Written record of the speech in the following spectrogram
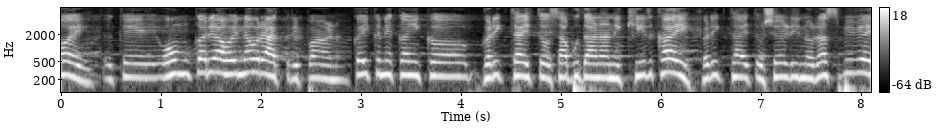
હોય કે ઓમ કર્યા હોય નવરાત્રી, પણ કંઈક ને કંઈક ઘડીક થાય તો સાબુદાણાની ખીર ખાય ઘડીક થાય તો શેરડીનો રસ પીવે,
